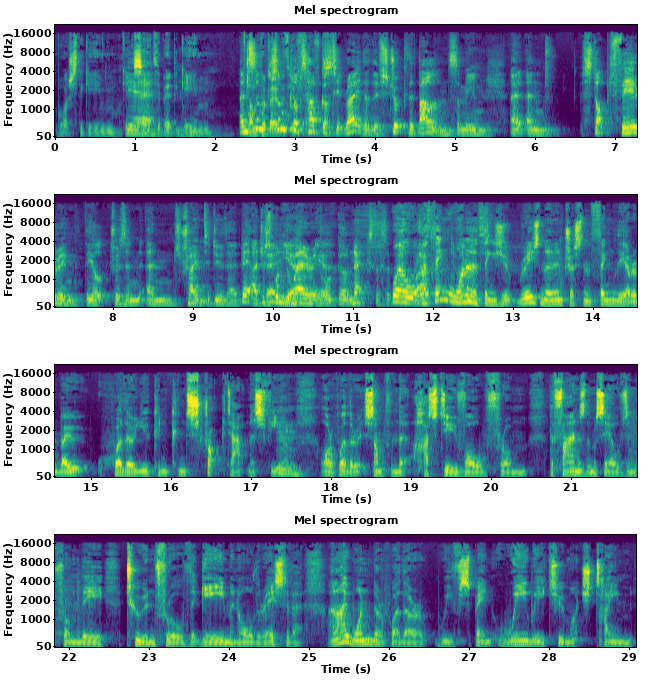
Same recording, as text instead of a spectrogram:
Watch the game, get yeah. excited about the game. And some, some clubs have got it right though. They've struck the balance. I mean, mm. and stopped fearing the ultras and, and tried to do their bit. I just wonder yeah, where it'll yeah. go next. I well, I think one of the things you're raising an interesting thing there about whether you can construct atmosphere mm. or whether it's something that has to evolve from the fans themselves and from the to and fro of the game and all the rest of it. And I wonder whether we've spent way, way too much time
